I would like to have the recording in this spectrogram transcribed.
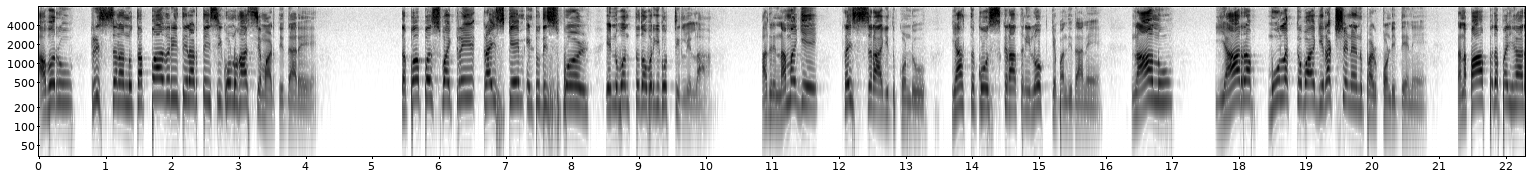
ಅವರು ಕ್ರಿಸ್ತನನ್ನು ತಪ್ಪಾದ ರೀತಿಯಲ್ಲಿ ಅರ್ಥೈಸಿಕೊಂಡು ಹಾಸ್ಯ ಮಾಡ್ತಿದ್ದಾರೆ. The purpose why cry Christ came into this world ಎನ್ನುವಂಥದ್ದು ಅವರಿಗೆ ಗೊತ್ತಿರಲಿಲ್ಲ. ಆದರೆ ನಮಗೆ ಕ್ರೈಸ್ತರಾಗಿದ್ದುಕೊಂಡು ಯಾತಕ್ಕೋಸ್ಕರ ಆತನ ಲೋಕಕ್ಕೆ ಬಂದಿದ್ದಾನೆ? ನಾನು ಯಾರ ಮೂಲಕವಾಗಿ ರಕ್ಷಣೆಯನ್ನು ಪಡ್ಕೊಂಡಿದ್ದೇನೆ? ನನ್ನ ಪಾಪದ ಪರಿಹಾರ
